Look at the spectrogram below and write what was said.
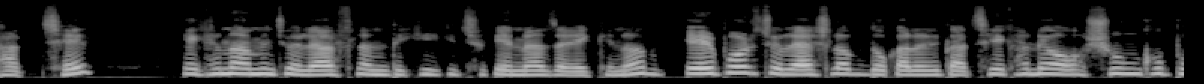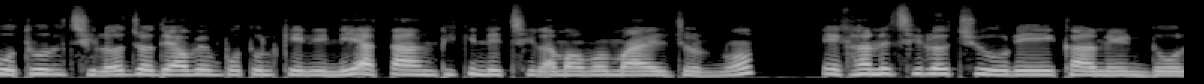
হাঁটছে। এখানে আমি চলে আসলাম দেখি কিছু কেনা যায় কিনা। এরপর চলে আসলাম দোকানের কাছে। এখানে অসংখ্য পুতুল ছিল, যদি আমি পুতুল কিনিনি একটা আংটি কিনেছিলাম আমার মায়ের জন্য। এখানে ছিল চুড়ি, কানের দুল,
